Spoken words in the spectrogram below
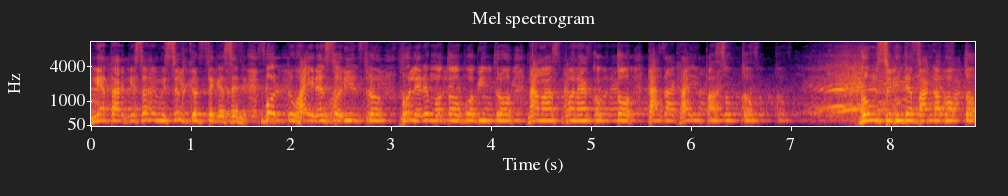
নেতার পিছনে মিছিল করতে গেছেন। বল্টু চরিত্র, ফুলের মতো পবিত্র, নামাজ পনা কক্ত গাঁজা খাই পাকা ভক্ত,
